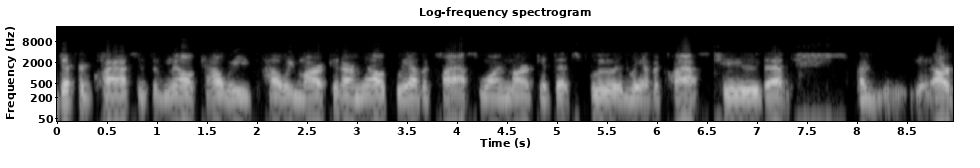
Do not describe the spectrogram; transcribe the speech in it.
different classes of milk. How we how we market our milk. We have a class one market that's fluid. We have a class two that are,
